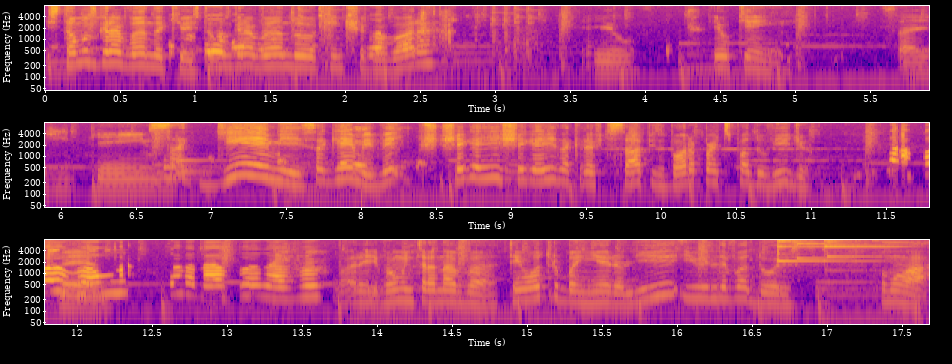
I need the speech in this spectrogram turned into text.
estamos gravando aqui, ó. Estamos gravando. Quem que chegou agora? Eu, Eu quem? Sage Game. Sagame, Sagame. Vem, chega aí, chega aí na Craft Sapiens. Bora participar do vídeo. Van, É. vamos na van, na van, na van. Bora aí, vamos entrar na van. Tem outro banheiro ali e o elevador. Vamos lá.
